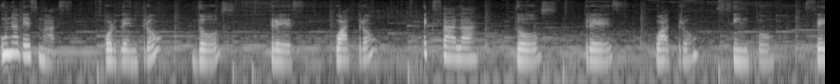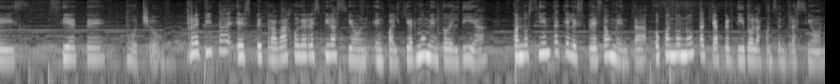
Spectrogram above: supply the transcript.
Una vez más. Por dentro. 2, 3, 4. Exhala. 2, 3, 4, 5, 6, 7, 8. Repita este trabajo de respiración en cualquier momento del día cuando sienta que el estrés aumenta o cuando nota que ha perdido la concentración.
